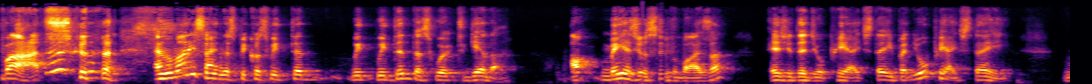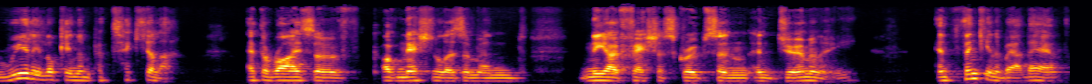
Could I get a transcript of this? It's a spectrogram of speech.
but and I'm only saying this because we did we, we did this work together. Uh, me as your supervisor, as you did your PhD, but your PhD really looking in particular at the rise of of nationalism and neo-fascist groups in, in Germany and thinking about that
